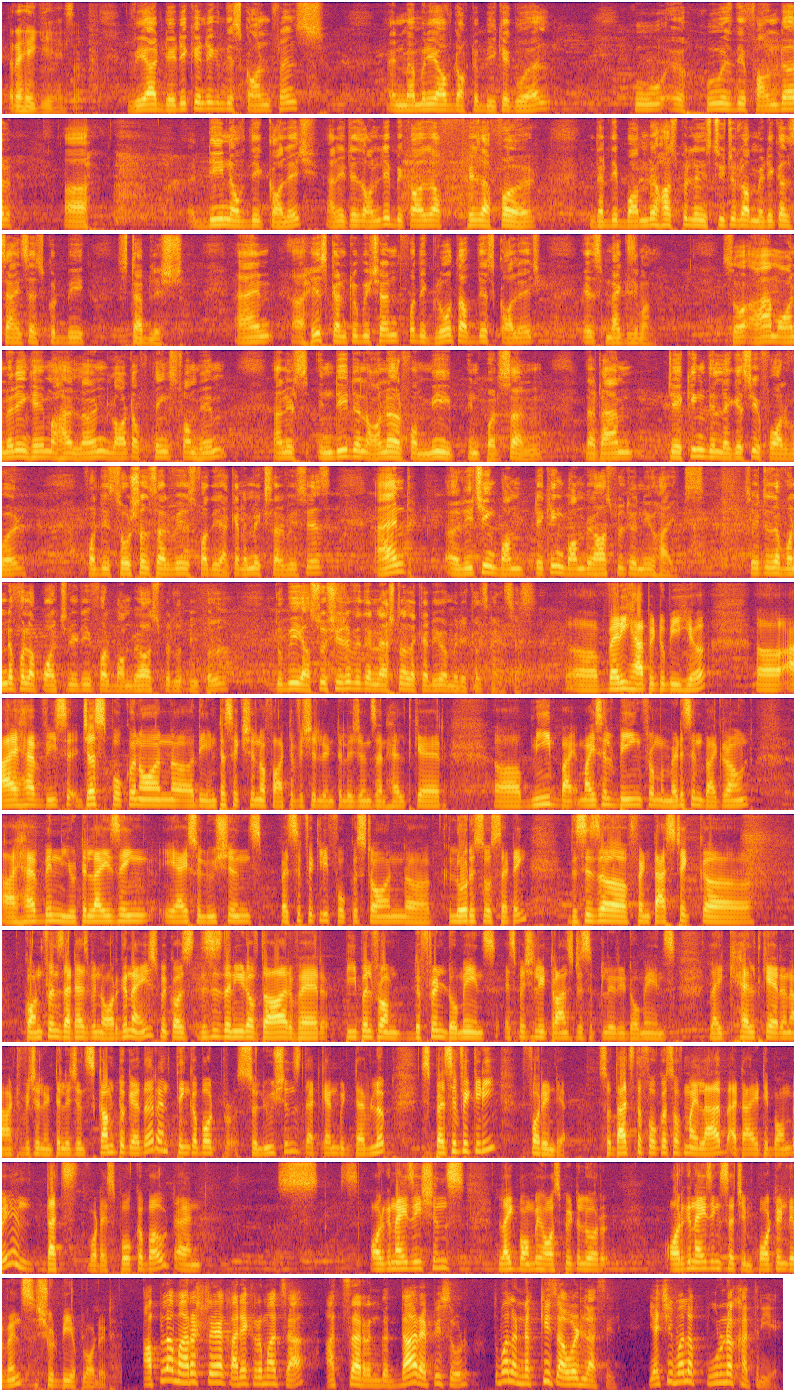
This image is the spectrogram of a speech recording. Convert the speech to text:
रहेगी है sir we are dedicating this conference in memory of doctor B K Goel, who, uh, who is the founder, uh, dean of the college, and it is only because of his effort that the Bombay Hospital Institute of Medical Sciences could be established. and uh, his contribution for the growth of this college is maximum. So I am honoring him. I have learned a lot of things from him, and it's indeed an honor for me in person that I am taking the legacy forward for the social service, for the academic services, and reaching Bom- taking Bombay Hospital to new heights. So it is a wonderful opportunity for Bombay Hospital people to be associated with the National Academy of Medical Sciences. uh, very happy to be here. Uh, I have rec- just spoken on uh, the intersection of artificial intelligence and healthcare. Uh, me, by, myself, being from a medicine background, I have been utilizing AI solutions specifically focused on uh, low resource setting. This is a fantastic Uh, conference that has been organized because this is the need of the hour where people from different domains, especially transdisciplinary domains like healthcare and artificial intelligence, come together and think about pro- solutions that can be developed specifically for India. So that's the focus of my lab at IIT Bombay, and that's what I spoke about. And s- s- organizations like Bombay Hospital who are organizing such important events should be applauded. आपला महाराष्ट्र या कार्यक्रमाचा आजचा रंगतदार episode तुम्हाला नक्कीच आवडला असेल याची मला पूर्ण खात्री आहे.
